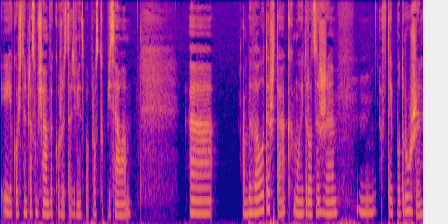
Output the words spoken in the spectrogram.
i jakoś ten czas musiałam wykorzystać, więc po prostu pisałam. A, a bywało też tak, moi drodzy, że mm, w tej podróży,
